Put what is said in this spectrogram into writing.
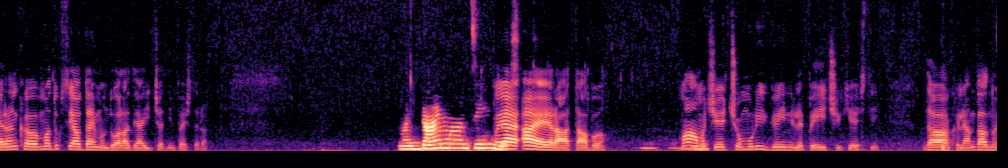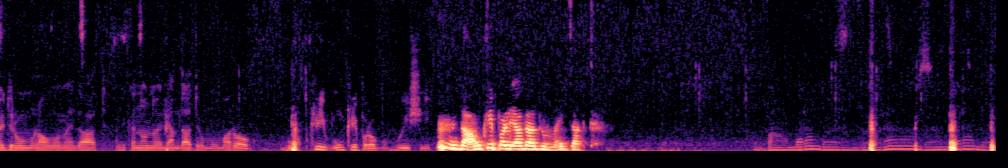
iron, că mă duc să iau diamondul ăla de aici, din peșteră. My diamonds in Păi this. aia, aia era a ta, bă. Mamă, ce ce-au murit găinile pe aici și chestii. Da, că le-am dat noi drumul la un moment dat. Adică nu noi le-am dat drumul, mă rog. Bu- creep, un creeper o bubui și... Da, un clipper le-a dat drum, exact. Bam, baram, baram, baram, bam, baram, bam.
